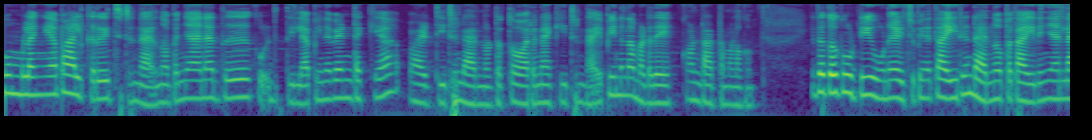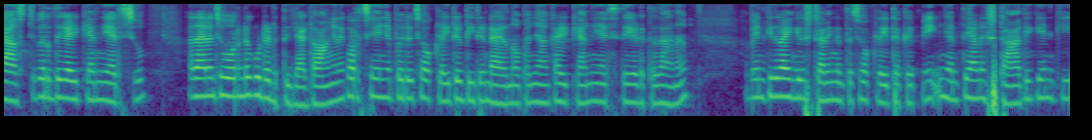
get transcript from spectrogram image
കുമ്പളങ്ങ പാൽക്കറി വെച്ചിട്ടുണ്ടായിരുന്നു. അപ്പം ഞാനത് എടുത്തില്ല. പിന്നെ വെണ്ടയ്ക്ക വഴറ്റിയിട്ടുണ്ടായിരുന്നു കേട്ടോ. തോരനാക്കിയിട്ടുണ്ടായി. പിന്നെ നമ്മുടെ ദേ കൊണ്ടാട്ടമുളകും ഇതൊക്കെ കൂട്ടി ഊണ് കഴിച്ചു. പിന്നെ തൈര് ഉണ്ടായിരുന്നു. അപ്പോൾ തൈര് ഞാൻ ലാസ്റ്റ് വെറുതെ കഴിക്കാമെന്ന് വിചാരിച്ചു. അതാണ് ചോറിന്റെ കൂടെ എടുത്തില്ല കേട്ടോ അങ്ങനെ കുറച്ച് കഴിഞ്ഞപ്പോൾ ഒരു ചോക്ലേറ്റ് ഇട്ടിട്ടുണ്ടായിരുന്നു അപ്പോൾ ഞാൻ കഴിക്കാമെന്ന് വിചാരിച്ചത് എടുത്തതാണ്. അപ്പോൾ എനിക്കിത് ഭയങ്കര ഇഷ്ടമാണ് ഇങ്ങനത്തെ ചോക്ലേറ്റൊക്കെ ഇപ്പം ഇങ്ങനത്തെയാണ് ഇഷ്ടം. ആദ്യമൊക്കെ എനിക്ക്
